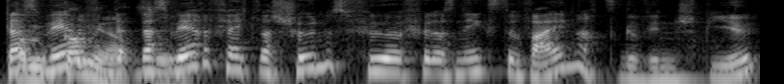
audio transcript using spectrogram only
Das, komm- wäre, komm ja das wäre vielleicht was Schönes für, für das nächste Weihnachtsgewinnspiel.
